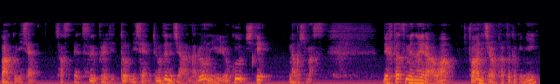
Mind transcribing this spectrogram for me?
バンク2000、サスペンスクレジット2000ということでジャーナルを入力して直します。で、2つ目のエラーは、ファーニチャーを買ったときに、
